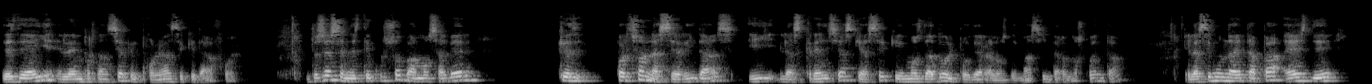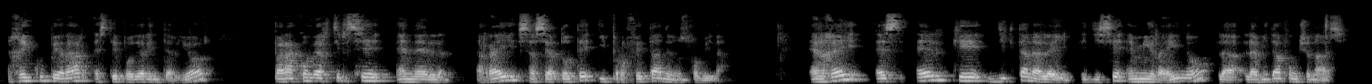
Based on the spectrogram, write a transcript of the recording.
Desde ahí la importancia que el problema se queda afuera. Entonces, en este curso vamos a ver cuáles son las heridas y las creencias que hace que hemos dado el poder a los demás sin darnos cuenta y la segunda etapa es de recuperar este poder interior para convertirse en el rey, sacerdote y profeta de nuestra vida. El rey es el que dicta la ley y dice, en mi reino la, vida funciona así.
